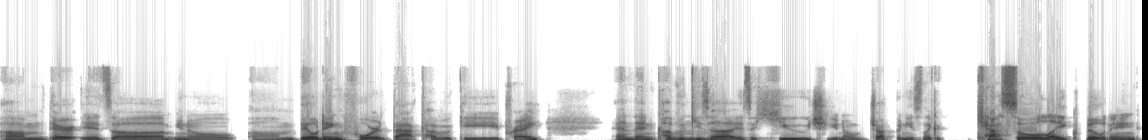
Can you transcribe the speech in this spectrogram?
um there is a you know um building for that Kabuki play. And then Kabukiza is a huge, you know, Japanese like a castle like building.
